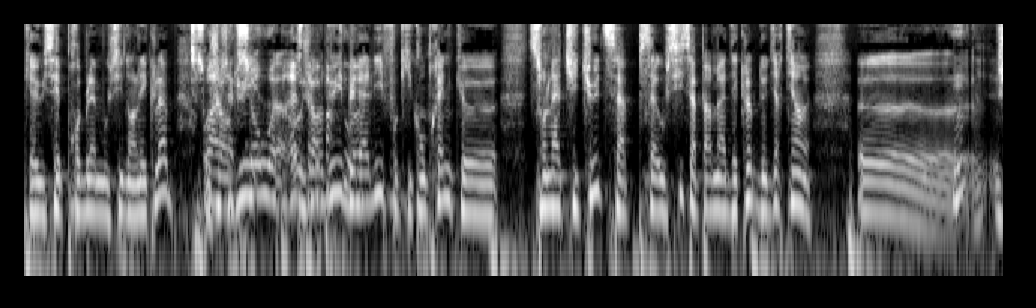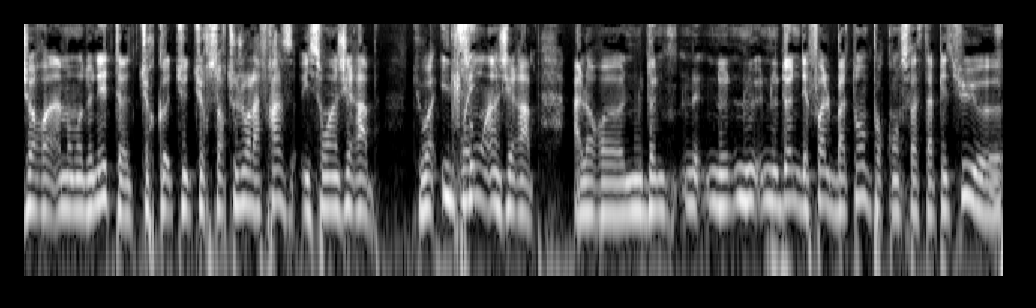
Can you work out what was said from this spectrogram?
qui, a eu ses problèmes aussi dans les clubs. Aujourd'hui, euh, aujourd'hui, hein. Bellali, il faut qu'il comprenne que son attitude, ça, ça aussi, ça permet à des clubs de dire tiens, euh, hum. genre à un moment donné, tu, tu, tu ressors toujours la phrase, ils sont ingérables. Tu vois, ils sont ingérables. Alors euh, nous donne nous, nous, donne des fois le bâton pour qu'on se fasse taper dessus. Euh,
